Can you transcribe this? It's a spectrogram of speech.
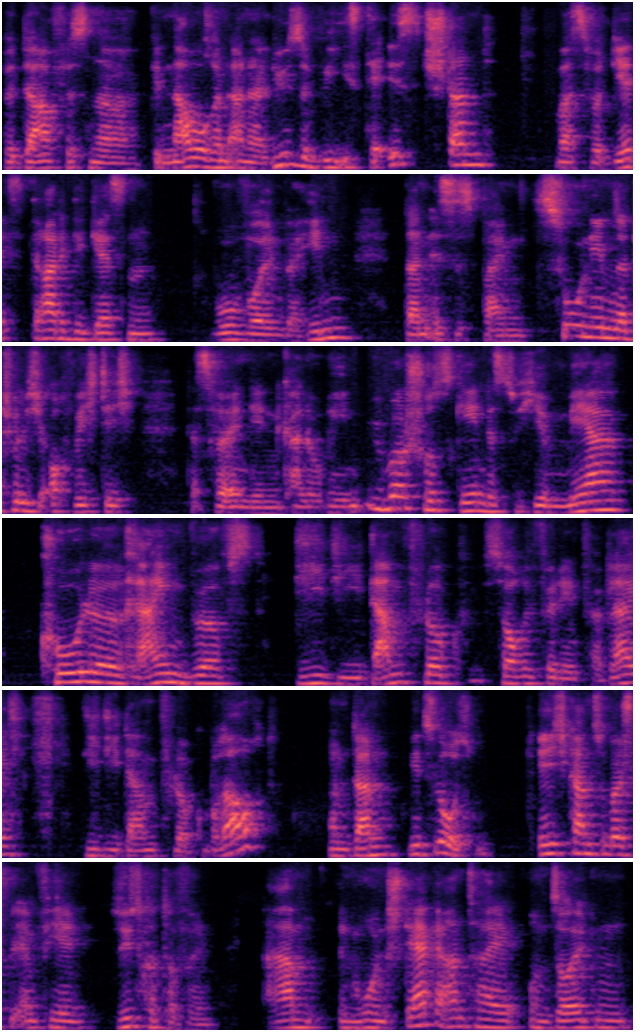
bedarf es einer genaueren Analyse. Wie ist der Iststand? Was wird jetzt gerade gegessen? Wo wollen wir hin? Dann ist es beim Zunehmen natürlich auch wichtig, dass wir in den Kalorienüberschuss gehen, dass du hier mehr Kohle reinwirfst, die die Dampflok, sorry für den Vergleich, die die Dampflok braucht. Und dann geht's los. Ich kann zum Beispiel empfehlen, Süßkartoffeln haben einen hohen Stärkeanteil und sollten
